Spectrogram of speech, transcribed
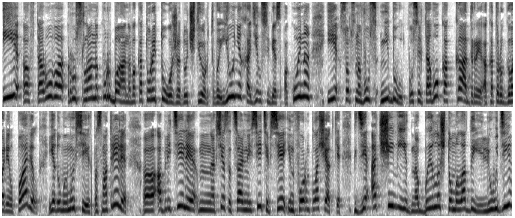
и а, второго Руслана Курбанова, который тоже до 4 июня ходил себе спокойно и, собственно, ВУЗ не дул. После того, как кадры, о которых говорил Павел, я думаю, мы все их посмотрели, а, облетели все социальные сети, все информплощадки, где очевидно было, что молодые люди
